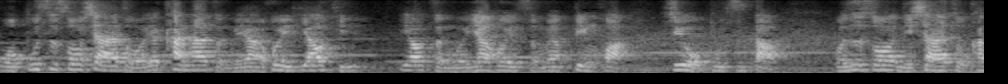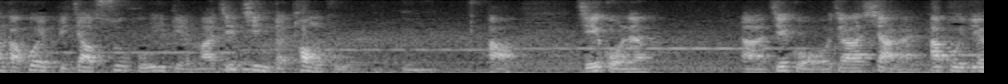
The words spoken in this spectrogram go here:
我不是说下来走要看他怎么样，会腰停腰怎么样，会什么样变化，其实我不知道。我是说你下来走看看会比较舒服一点嘛，减轻你的痛苦。好、哦，结果呢？啊！结果我叫他下来，他不原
